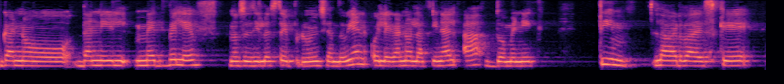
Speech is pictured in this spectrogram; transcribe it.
ganó Daniel Medvedev, no sé si lo estoy pronunciando bien, hoy le ganó la final a Dominic Thiem. La verdad es que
